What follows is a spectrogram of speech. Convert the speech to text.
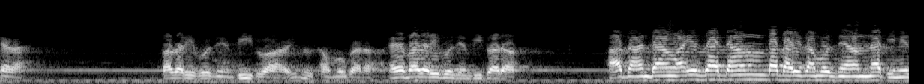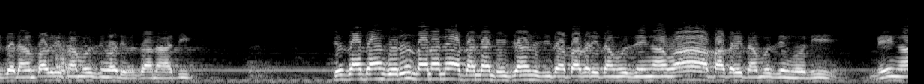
အဲဒါ ပါတာရိဘုဇင်ပြီးသွားပြီသူဆောင်မှုကတော့အဲပါတာရိဘုဇင်ပြီးသွားတော့အာတန္တံဝဣဇတံပတ္တရိသမုဇ္ဇံနတ္တိမေဇတံပါတိသမုဇ္ဇံဝတိပဇာနာတိသစ္စာတံကိုရင်သာနာနဲ့အတန်တန်ထင်ရှားမရှိတာပါတိသမုဇ္ဇံငါဝါပါတိသမုဇ္ဇံကိုဒီမင်္ဂာ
